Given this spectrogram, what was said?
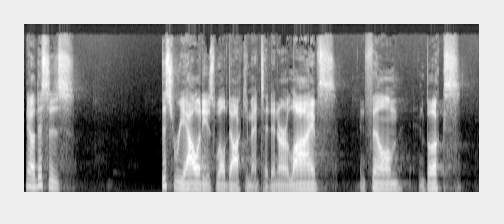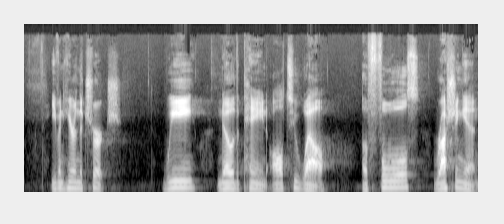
Know, this is this reality is well documented in our lives, in film, in books, even here in the church. We know the pain all too well of fools rushing in,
